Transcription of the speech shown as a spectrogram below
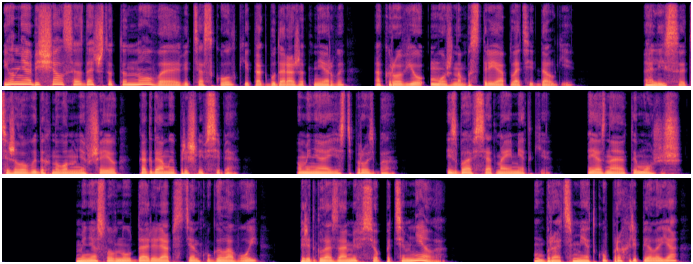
И он не обещал создать что-то новое, ведь осколки так будоражат нервы, а кровью можно быстрее оплатить долги. «Алиса», — тяжело выдохнул он мне в шею, когда мы пришли в себя. «У меня есть просьба. Избавься от моей метки. Я знаю, ты можешь». Меня словно ударили об стенку головой, перед глазами все потемнело. «Убрать метку?» — прохрипела я —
